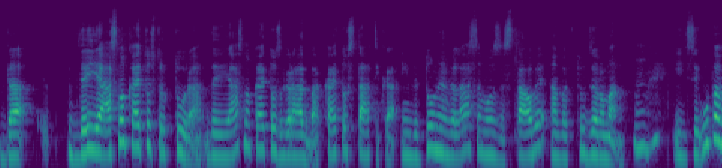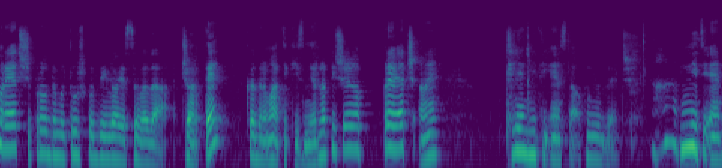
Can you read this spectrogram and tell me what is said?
Da, da je jasno, kaj je to struktura, da je jasno, kaj je to zgradba, kaj je to statika in da to ne velja samo za stavbe, ampak tudi za roman. Uh. -huh. In se upam reči, čeprav dramaturško delo je seveda črte, ker dramatiki zmerno pišejo preveč, tle niti en stavek ni odveč. Aha. Niti en.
